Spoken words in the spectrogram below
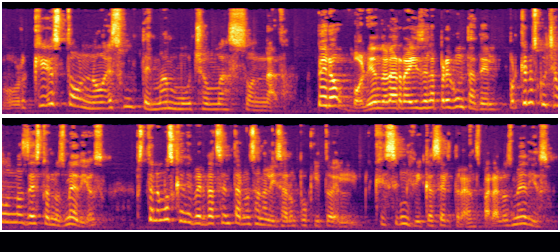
porque esto no es un tema mucho más sonado. Pero volviendo a la raíz de la pregunta del por qué no escuchamos más de esto en los medios, pues tenemos que de verdad sentarnos a analizar un poquito el qué significa ser trans para los medios,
